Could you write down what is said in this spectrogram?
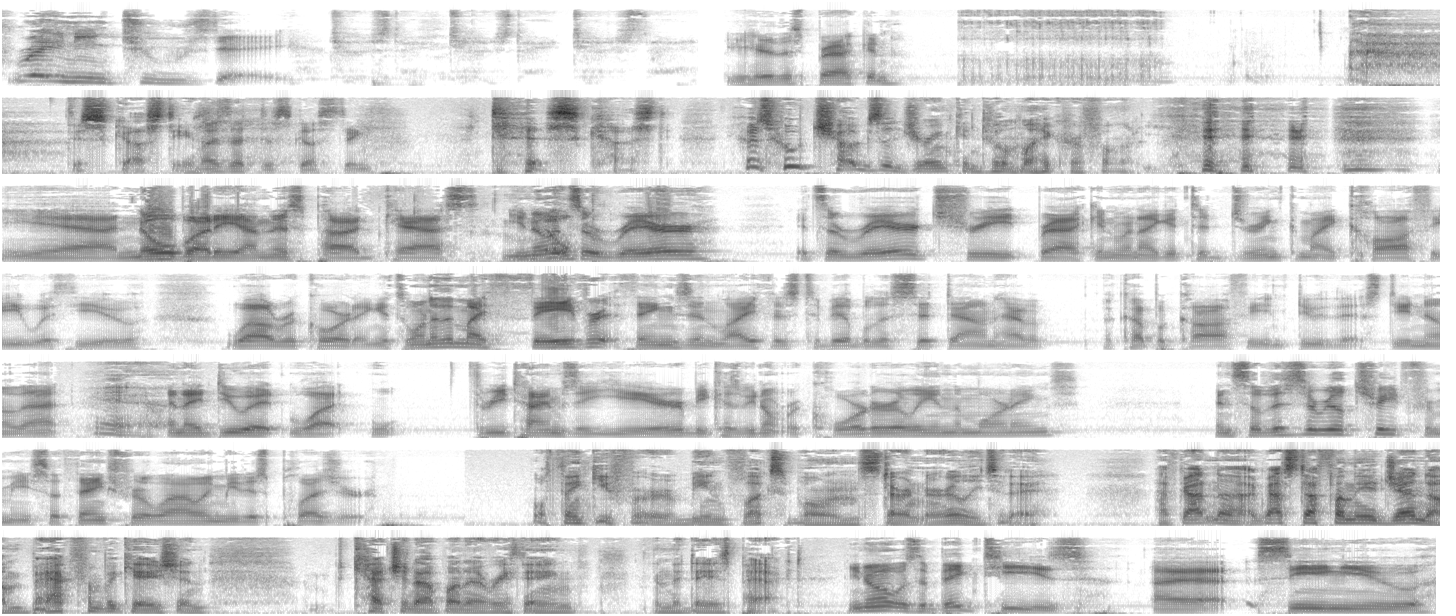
Training Tuesday. Tuesday, Tuesday, Tuesday. You hear this, Brakken? Disgusting. Why is that disgusting? Disgusting. Because who chugs a drink into a microphone? yeah, nobody on this podcast. You know, it's a rare, it's a rare treat, Brakken, when I get to drink my coffee with you while recording. It's one of the, my favorite things in life is to be able to sit down, have a, a cup of coffee, and do this. Do you know that? Yeah. And I do it what three times a year because we don't record early in the mornings. And so this is a real treat for me. So thanks for allowing me this pleasure. Well, thank you for being flexible and starting early today. I've gotten uh, I've got stuff on the agenda. I'm back from vacation, I'm catching up on everything, and the day is packed. You know, it was a big tease uh, seeing you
